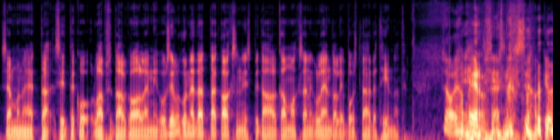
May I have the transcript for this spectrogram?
semmoinen, että sitten kun lapset alkoi olla, niin kuin silloin kun ne täyttää kaksi, niin pitää alkaa maksaa niin kuin lentolipuista täydet hinnat. Se on ihan perseestä. niin se on kyllä.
